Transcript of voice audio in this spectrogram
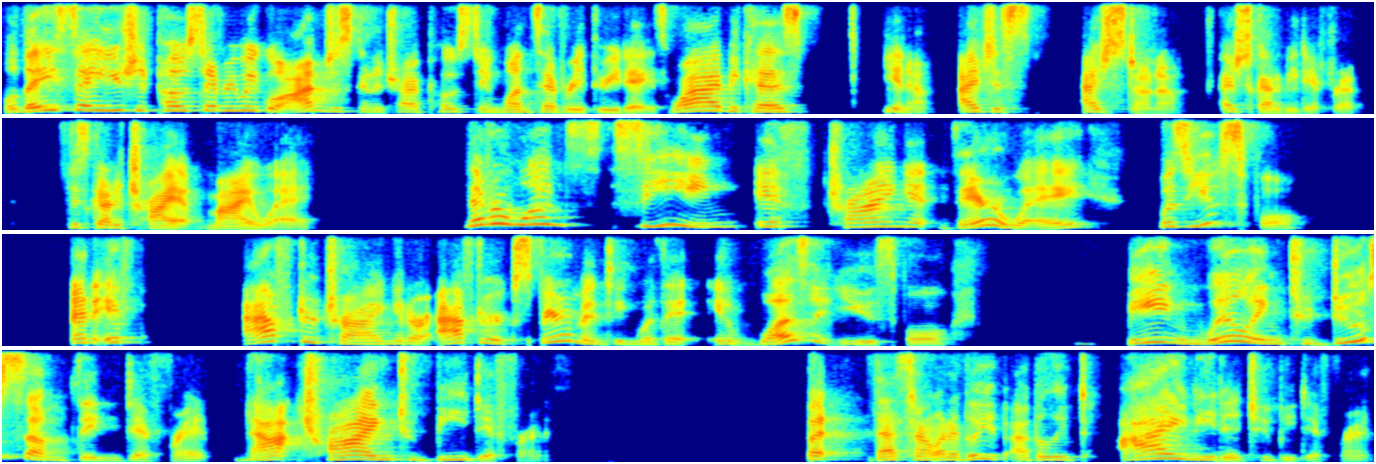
Well, they say you should post every week. Well, I'm just going to try posting once every 3 days. Why? Because, you know, I just I just don't know. I just got to be different. Just got to try it my way. Never once seeing if trying it their way was useful. And if after trying it or after experimenting with it, it wasn't useful, being willing to do something different, not trying to be different. But that's not what I believe. I believed I needed to be different,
